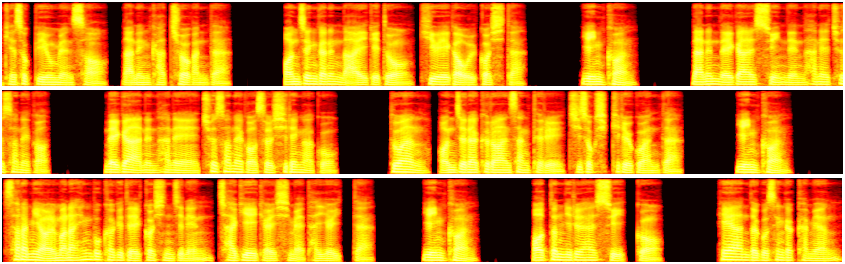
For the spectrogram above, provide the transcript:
계속 배우면서 나는 갖추어 간다. 언젠가는 나에게도 기회가 올 것이다. 링컨. 나는 내가 할 수 있는 한해 최선의 것. 내가 아는 한해 최선의 것을 실행하고 또한 언제나 그러한 상태를 지속시키려고 한다. 링컨. 사람이 얼마나 행복하게 될 것인지는 자기의 결심에 달려있다. 링컨. 어떤 일을 할 수 있고 해야 한다고 생각하면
